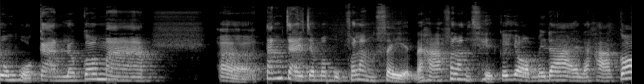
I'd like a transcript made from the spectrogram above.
รวมหัวกันแล้วก็มาตั้งใจจะมาบุกฝรั่งเศสนะคะ ฝรั่งเศสก็ยอมไม่ได้นะคะ ก็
